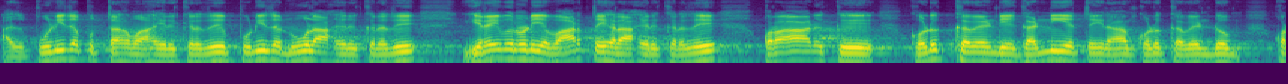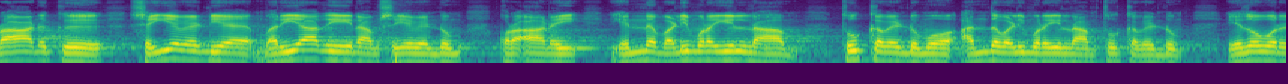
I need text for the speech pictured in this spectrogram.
அது புனித புத்தகமாக இருக்கிறது புனித நூலாக இருக்கிறது இறைவனுடைய வார்த்தைகளாக இருக்கிறது குரானுக்கு கொடுக்க வேண்டிய கண்ணியத்தை நாம் கொடுக்க வேண்டும். குரானுக்கு செய்ய வேண்டிய மரியாதையை நாம் செய்ய வேண்டும். குரானை என்ன வழிமுறையில் நாம் தூக்க வேண்டுமோ அந்த வழிமுறையில் நாம் தூக்க வேண்டும். ஏதோ ஒரு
